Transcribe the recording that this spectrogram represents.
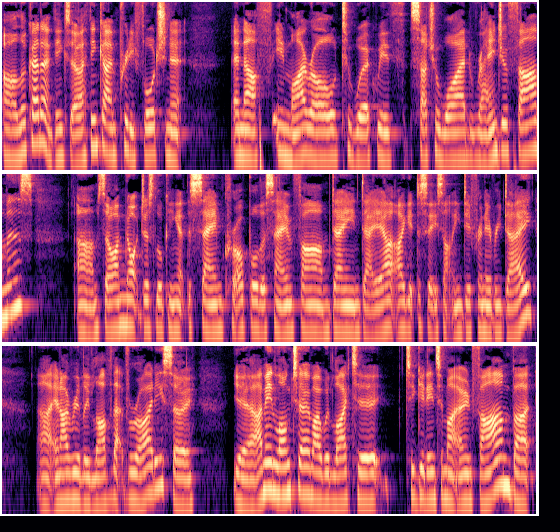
Oh, look, I don't think so. I think I'm pretty fortunate enough in my role to work with such a wide range of farmers. Um, so I'm not just looking at the same crop or the same farm day in, day out. I get to see something different every day. Uh, and I really love that variety. So, yeah, I mean, long term, I would like to, to get into my own farm. But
